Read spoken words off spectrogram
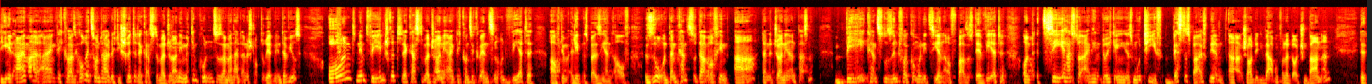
Die geht einmal eigentlich quasi horizontal durch die Schritte der Customer Journey mit dem Kunden zusammen anhand eines strukturierten Interviews und nimmt für jeden Schritt der Customer Journey eigentlich Konsequenzen und Werte auf dem Erlebnis basierend auf. So, und dann kannst du daraufhin A, deine Journey anpassen, B kannst du sinnvoll kommunizieren auf Basis der Werte und C hast du eigentlich ein durchgängiges Motiv. Bestes Beispiel, äh, schau dir die Werbung von der Deutschen Bahn an. Der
